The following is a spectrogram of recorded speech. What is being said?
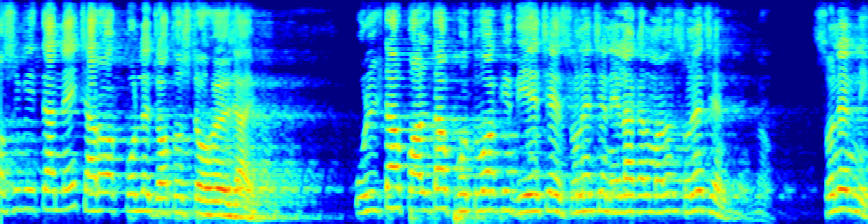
অসুবিধা নেই, চার ওয়াক পড়লে যথেষ্ট হয়ে যায়। উল্টা পাল্টা ফতোয়া কি দিয়েছে? শুনেছেন? এলাকার মানুষ শুনেছেন? শোনেননি।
